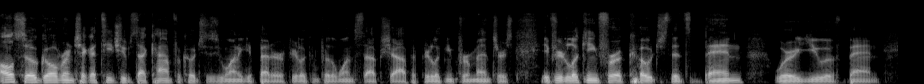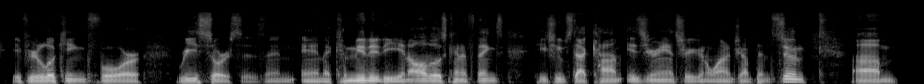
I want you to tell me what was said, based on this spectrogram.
Also, go over and check out teachhoops.com for coaches who want to get better. If you're looking for the one stop shop, if you're looking for mentors, if you're looking for a coach that's been where you have been, if you're looking for resources and, and a community and all those kind of things, teachhoops.com is your answer. You're going to want to jump in soon. Um,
